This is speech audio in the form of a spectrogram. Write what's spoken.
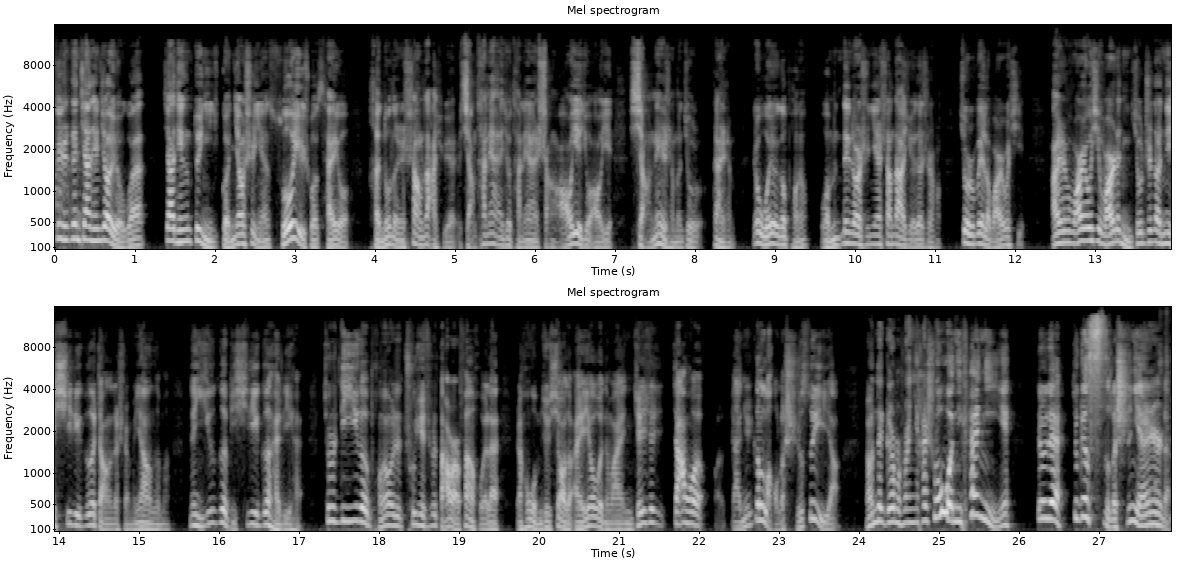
这是跟家庭教育有关，家庭对你管教甚严，所以说才有很多的人上了大学，想谈恋爱就谈恋爱，想熬夜就熬夜，想那什么就干什么。因为我有一个朋友，我们那段时间上大学的时候，就是为了玩游戏，还是玩游戏玩的，你就知道那犀利哥长得什么样子吗？那一个个比犀利哥还厉害。就是第一个朋友出去就是打碗饭回来，然后我们就笑的：“哎呦我的妈呀，你这这家伙感觉跟老了十岁一样。”然后那哥们说：“你还说我？你看你，对不对？就跟死了十年似的。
